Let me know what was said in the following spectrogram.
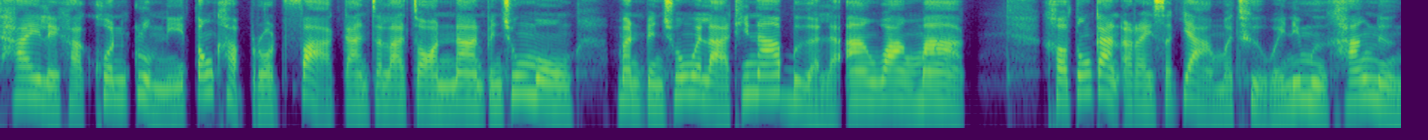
ใช่เลยค่ะ คนกลุ่มนี้ต้องขับรถฝ่าการจราจรนานเป็นชั่วโมง มันเป็นช่วงเวลาที่น่าเบื่อและอ้างว่างมาก เขาต้องการอะไรสักอย่างมาถือไว้ในมือข้างหนึ่ง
